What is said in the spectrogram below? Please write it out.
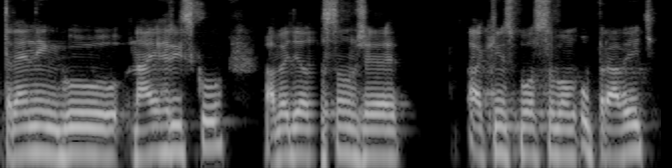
tréningu na ihrisku a vedel som, že akým spôsobom upraviť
